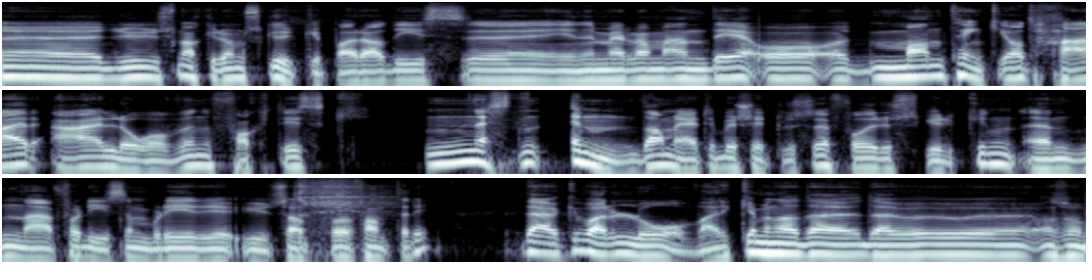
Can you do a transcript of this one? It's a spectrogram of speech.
eh, Du snakker om skurkeparadis eh, innimellom, Andy, og man tenker jo at her er loven faktisk nesten enda mer til beskyttelse for skurken enn den er for de som blir utsatt for fanteri. Det er jo ikke bare lovverket, men det er, det er jo altså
